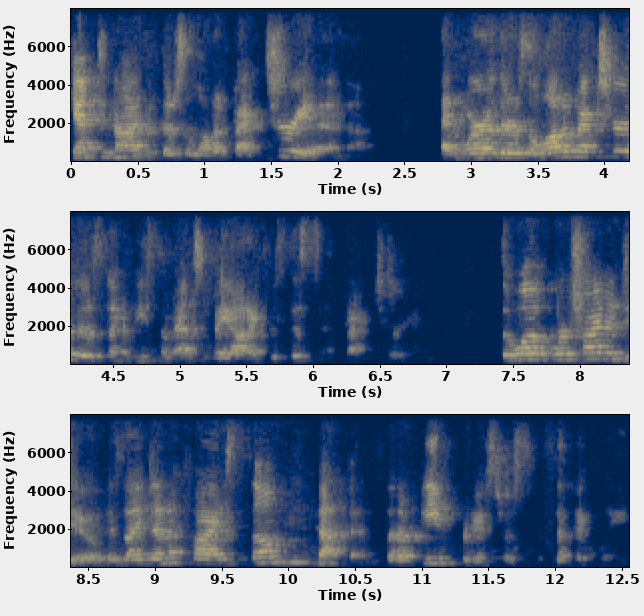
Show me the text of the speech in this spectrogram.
can't deny that there's a lot of bacteria in them. And where there's a lot of bacteria, there's going to be some antibiotic resistant bacteria. So what we're trying to do is identify some methods that a beef producer specifically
